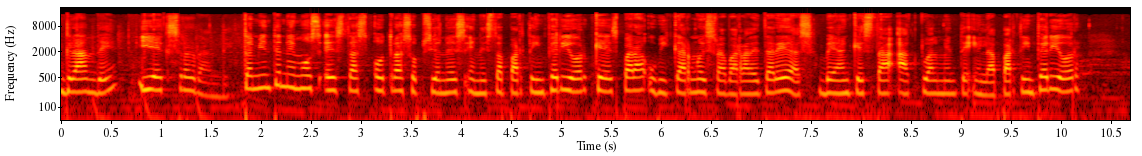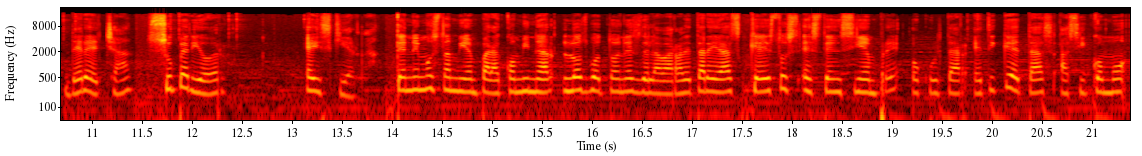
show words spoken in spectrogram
grande y extra grande. También tenemos estas otras opciones en esta parte inferior que es para ubicar nuestra barra de tareas. Vean que está actualmente en la parte inferior, derecha, superior e izquierda. Tenemos también para combinar los botones de la barra de tareas que estos estén siempre, ocultar etiquetas, así como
